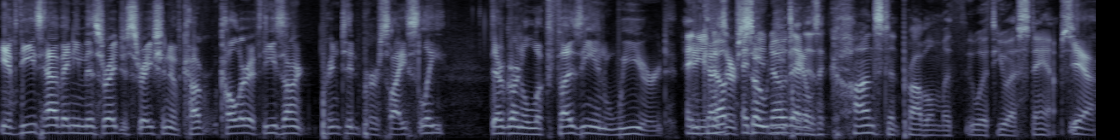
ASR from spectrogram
If these have any misregistration of co- color, if these aren't printed precisely, they're going to look fuzzy and weird and because you know, they're and so you know that detailed. is a constant problem with with U.S. stamps. yeah.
